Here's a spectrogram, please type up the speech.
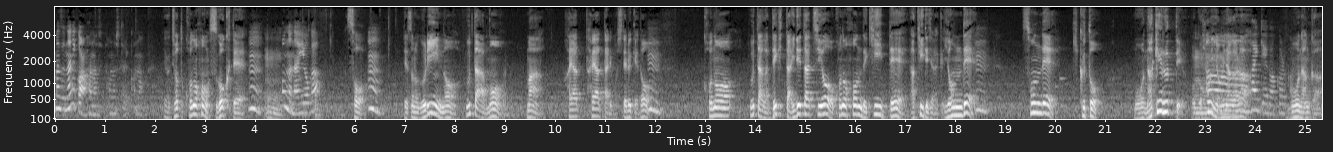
まず何から話話したらいいかな？いやちょっとこの本すごくてうん、うん。本の内容が？そう。うん。でそのグリーンの歌もまあ流行流行ったりもしてるけど、うん。この歌ができたいでたちをこの本で聞いてあ聞いてじゃないけど読んで、うん。そんで聞くともう泣けるっていう僕うん。本読みながら背景がわかるから。もうなんか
